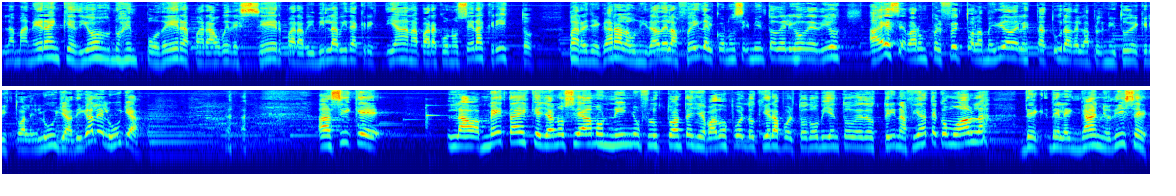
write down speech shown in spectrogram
la manera en que Dios nos empodera para obedecer, para vivir la vida cristiana, para conocer a Cristo para llegar a la unidad de la fe y del conocimiento del Hijo de Dios, a ese varón perfecto a la medida de la estatura de la plenitud de Cristo. Aleluya, diga aleluya. Así que la meta es que ya no seamos niños fluctuantes llevados por doquiera por todo viento de doctrina. Fíjate cómo habla del engaño. Dice,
